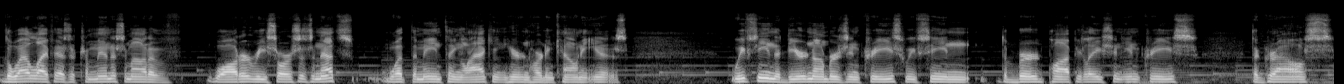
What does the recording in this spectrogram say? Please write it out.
the wildlife has a tremendous amount of water resources and that's what the main thing lacking here in Harding County is. We've seen the deer numbers increase, we've seen the bird population increase, the grouse,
